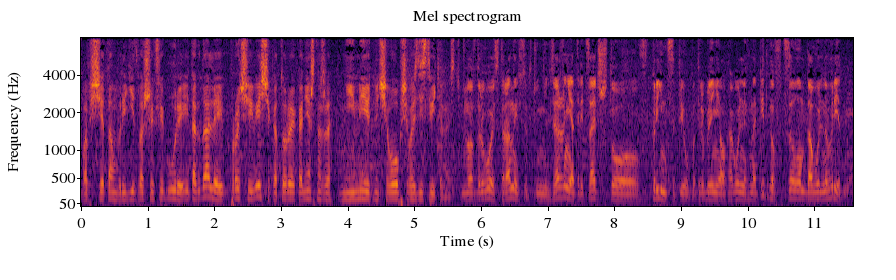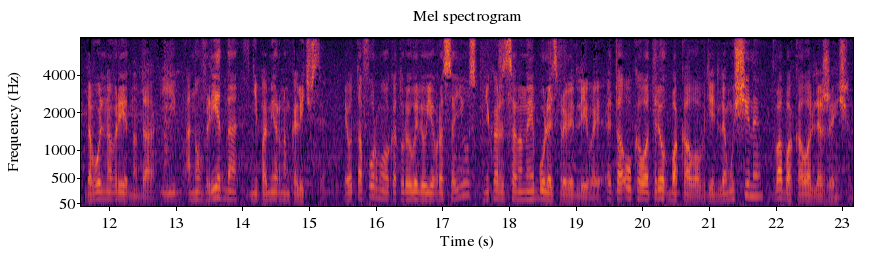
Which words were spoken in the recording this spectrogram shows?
вообще там вредит вашей фигуре и так далее, и прочие вещи, которые, конечно же, не имеют ничего общего с действительностью. Но с другой стороны, все-таки нельзя же не отрицать, что в принципе употребление алкогольных напитков в целом довольно вредно. Довольно вредно, да. И оно вредно в непомерном количестве. И вот та формула, которую вывел Евросоюз, мне кажется, она наиболее справедливой. Это около трех бокалов в день для мужчины, два бокала для женщины.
